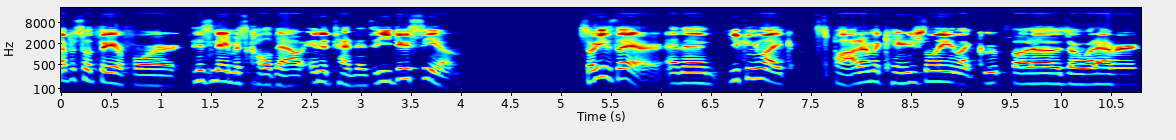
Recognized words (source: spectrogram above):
episode three or four. His name is called out in attendance, and you do see him. So he's there, and then you can like spot him occasionally in like group photos or whatever.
